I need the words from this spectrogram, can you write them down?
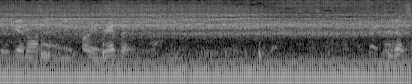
You'll get on it and you'll probably rev it. See, that's...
